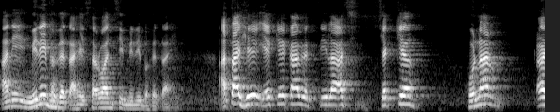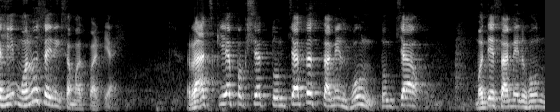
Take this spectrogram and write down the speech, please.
आणि मिलीभगत आहे सर्वांची मिलीभगत आहे. आता हे एकेका व्यक्तीला शक्य होणार ही म्हणून सैनिक समाज पार्टी आहे. राजकीय पक्ष तुमच्यातच सामील होऊन तुमच्यामध्ये सामील होऊन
